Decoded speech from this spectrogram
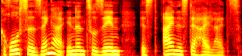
Große SängerInnen zu sehen, ist eines der Highlights.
